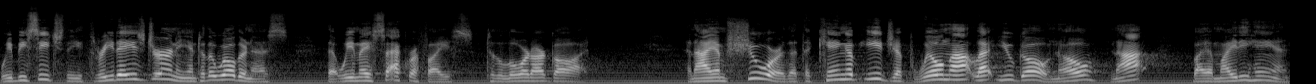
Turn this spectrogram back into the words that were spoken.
We beseech thee three days' journey into the wilderness, that we may sacrifice to the Lord our God. And I am sure that the king of Egypt will not let you go, no, not by a mighty hand.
